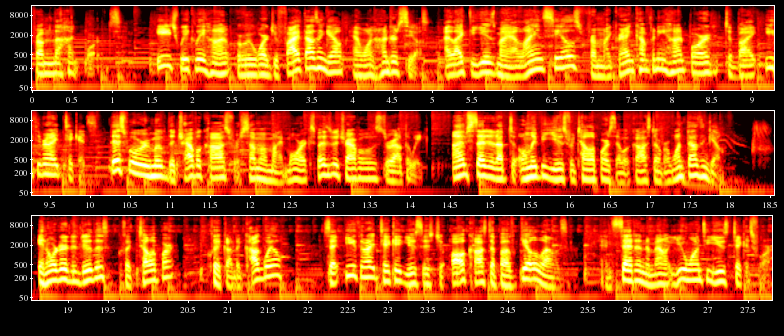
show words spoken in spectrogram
from the hunt boards. Each weekly hunt will reward you 5,000 gil and 100 seals. I like to use my Allied seals from my Grand Company hunt board to buy Aetheryte tickets. This will remove the travel costs for some of my more expensive travels throughout the week. I've set it up to only be used for teleports that will cost over 1,000 gil. In order to do this, click Teleport, click on the cogwheel, set Aetheryte ticket usage to all cost above gil allowance, and set an amount you want to use tickets for.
